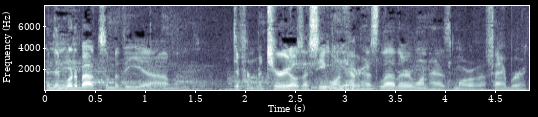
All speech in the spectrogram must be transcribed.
And then what about some of the um, different materials? I see one Yep. here has leather, one has more of a fabric.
